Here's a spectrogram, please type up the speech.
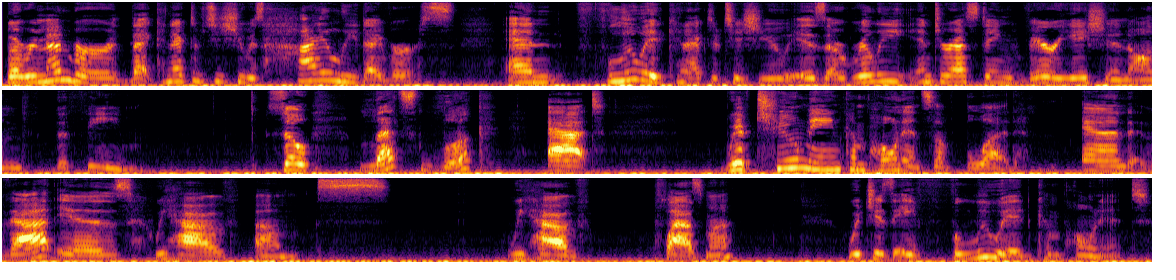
But remember that connective tissue is highly diverse, and fluid connective tissue is a really interesting variation on the theme. So let's look at, we have two main components of blood, and that is we have, um, we have plasma, which is a fluid component.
